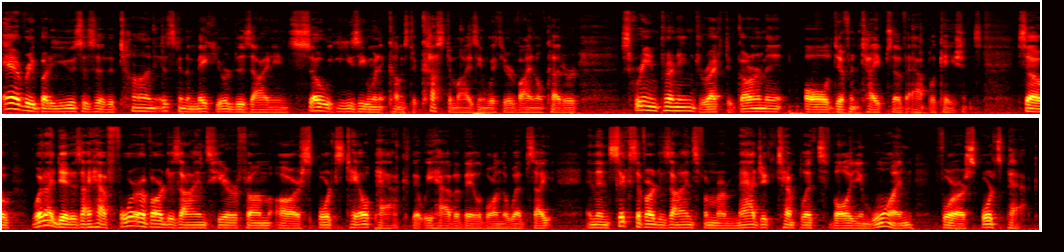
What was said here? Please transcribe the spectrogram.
everybody uses it a ton. It's going to make your designing so easy when it comes to customizing with your vinyl cutter, screen printing, direct to garment, all different types of applications. So what I did is I have four of our designs here from our sports tail pack that we have available on the website, and then six of our designs from our Magic Templates Volume 1 for our sports pack.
